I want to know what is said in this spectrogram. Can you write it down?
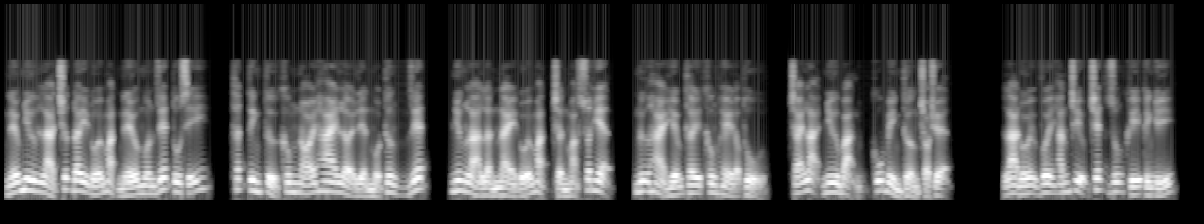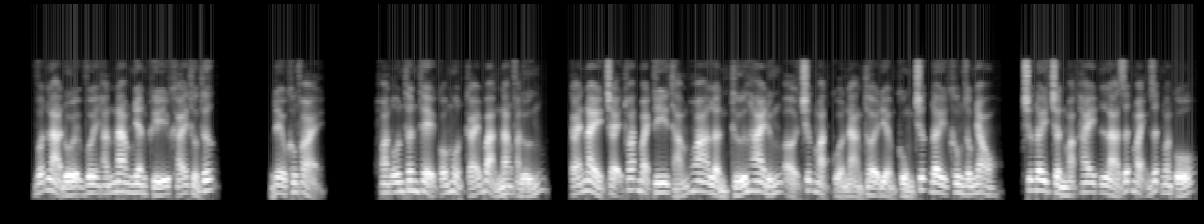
nếu như là trước đây đối mặt nếu muốn giết tu sĩ, thất tinh tử không nói hai lời liền một thương giết, nhưng là lần này đối mặt trần mặc xuất hiện, nữ hải hiếm thấy không hề động thủ, trái lại như bạn cũ bình thường trò chuyện. Là đối với hắn chịu chết dũng khí kinh ý, vẫn là đối với hắn nam nhân khí khái thưởng thức. Đều không phải. Hoàn ôn thân thể có một cái bản năng phản ứng, cái này chạy thoát bạch đi thám hoa lần thứ hai đứng ở trước mặt của nàng thời điểm cùng trước đây không giống nhau, trước đây trần mặc hay là rất mạnh rất ngoan cố,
